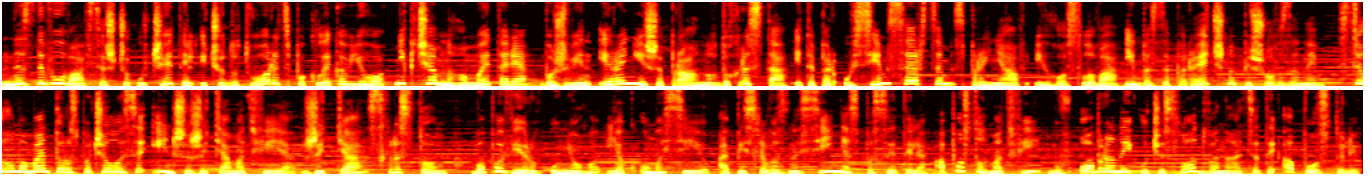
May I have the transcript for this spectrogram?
не здивувався, що учитель і чудотворець покликав його нікчемного митаря, бо ж він і раніше прагнув до Христа, і тепер усім серцем сприйняв його слова і беззаперечно пішов за ним. З цього моменту розпочалося інше життя Матфія життя з Христом, бо повірив у нього як у Месію. А після Вознесіння Спасителя апостол Матфій був обраний у число 12 апостолів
